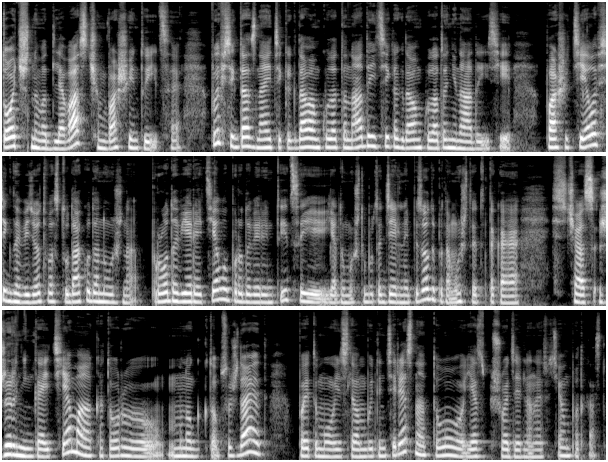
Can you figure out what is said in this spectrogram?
точного для вас, чем ваша интуиция. Вы всегда знаете, когда вам куда-то надо идти, когда вам куда-то не надо идти. Ваше тело всегда ведет вас туда, куда нужно. Про доверие телу, про доверие интуиции, я думаю, что будут отдельные эпизоды, потому что это такая сейчас жирненькая тема, которую много кто обсуждает, поэтому, если вам будет интересно, то я запишу отдельно на эту тему подкаст.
